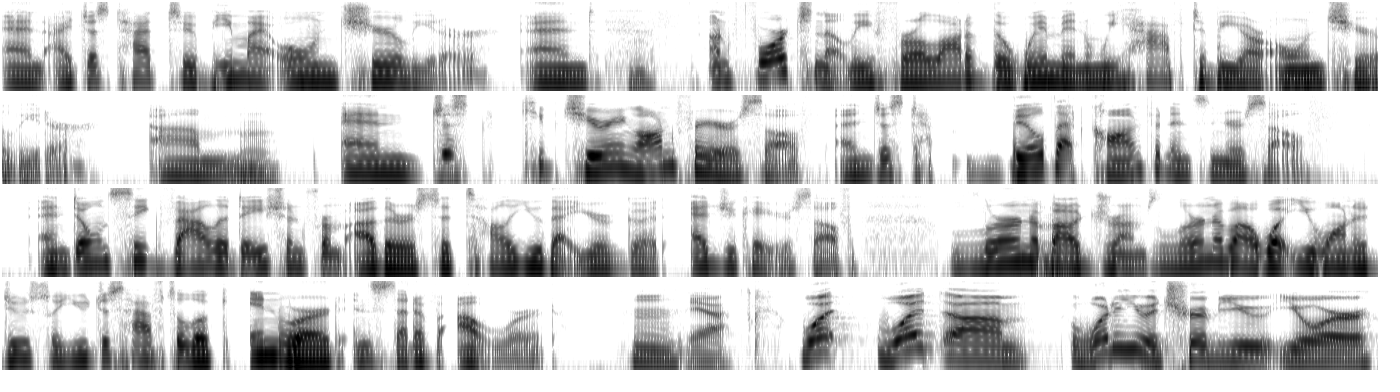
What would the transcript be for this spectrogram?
and I just had to be my own cheerleader. And hmm. unfortunately, for a lot of the women, we have to be our own cheerleader. Um, hmm. And just keep cheering on for yourself and just build that confidence in yourself. And don't seek validation from others to tell you that you're good. Educate yourself. Learn about drums. Learn about what you want to do. So you just have to look inward instead of outward. Yeah. What what um what do you attribute your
